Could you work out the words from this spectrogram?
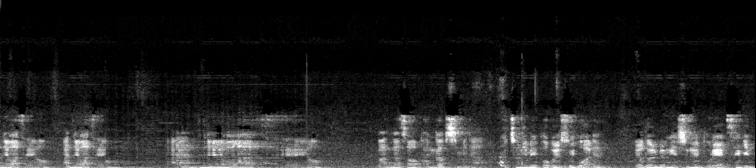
안녕하세요. 안녕하세요. 안녕하세요. 만나서 반갑습니다. 부처님의 법을 수호하는 8명의 신을 돌에 새긴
